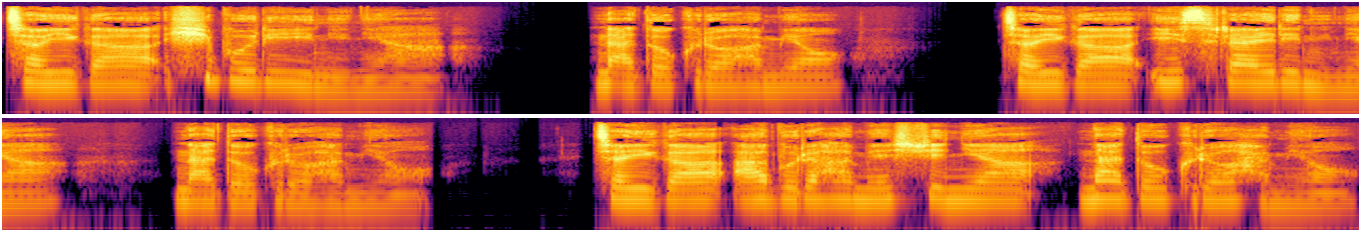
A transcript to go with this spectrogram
저희가 히브리인이냐 나도 그러하며 저희가 이스라엘인이냐 나도 그러하며 저희가 아브라함의 씨냐 나도 그러하며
